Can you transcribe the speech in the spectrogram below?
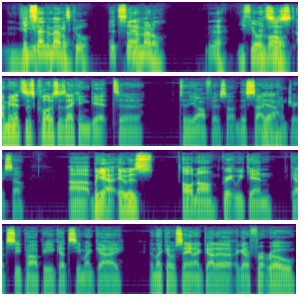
view. It's sentimental. It's cool. It's sentimental. Yeah. You feel It's involved. as, I mean, it's as close as I can get to to the office on this side of the country. So, uh, but yeah, it was all in all great weekend. Got to see Poppy, got to see my guy, and like I was saying, I got a I got a front row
